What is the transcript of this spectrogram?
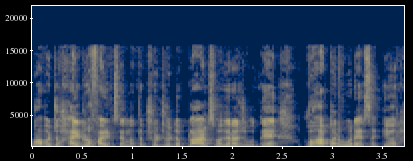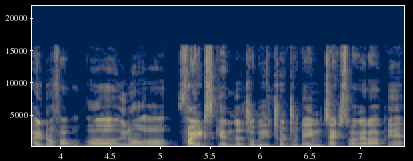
वहाँ पर जो हाइड्रोफाइट्स है मतलब छोटे छोटे प्लांट्स वगैरह जो होते हैं वहाँ पर वो रह सके और हाइड्रो यू नो फाइट्स के अंदर जो भी छोटे छोटे इंसेक्ट्स वगैरह आते हैं,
